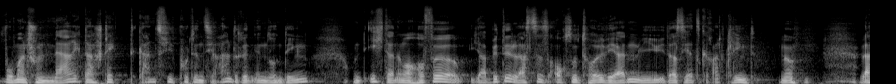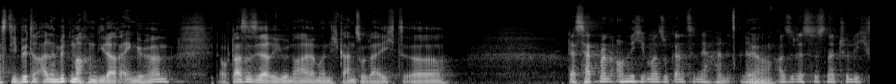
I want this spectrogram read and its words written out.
wo man schon merkt, da steckt ganz viel Potenzial drin in so ein Ding. Und ich dann immer hoffe, ja bitte lasst es auch so toll werden, wie das jetzt gerade klingt. Ne? Lasst die bitte alle mitmachen, die da reingehören. Auch das ist ja regional aber nicht ganz so leicht. Äh, das hat man auch nicht immer so ganz in der Hand. Ne? Ja. Also das ist natürlich,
